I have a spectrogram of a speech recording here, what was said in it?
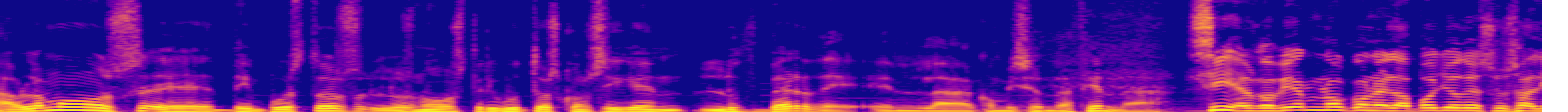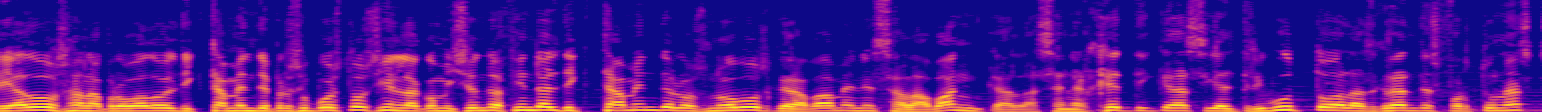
Hablamos eh, de impuestos, los nuevos tributos consiguen luz verde en la Comisión de Hacienda. Sí, el Gobierno, con el apoyo de sus aliados, han aprobado el dictamen de presupuestos y en la Comisión de Hacienda el dictamen de los nuevos gravámenes a la banca, las energéticas y el tributo a las grandes fortunas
